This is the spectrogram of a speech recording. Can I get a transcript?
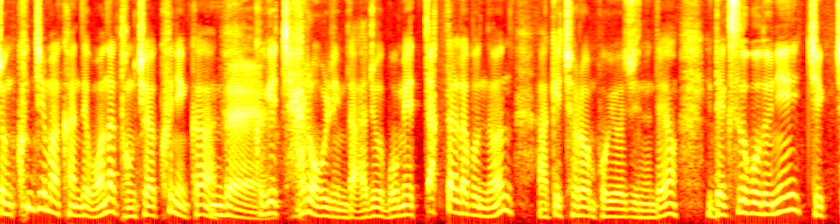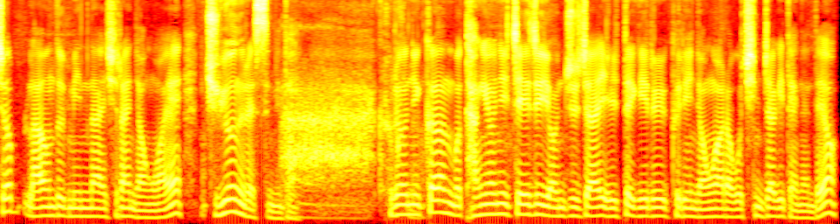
좀 큼지막한데 워낙 덩치가 크니까 네. 그게 잘 어울립니다. 아주 몸에 딱 달라붙는 악기처럼 보여지는데요. 덱스터 고든이 직접 Round Midnight이라는 영화에 주연을 했습니다. 아, 그러니까 뭐 당연히 재즈 연주자의 일대기를 그린 영화라고 짐작이 되는데요.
